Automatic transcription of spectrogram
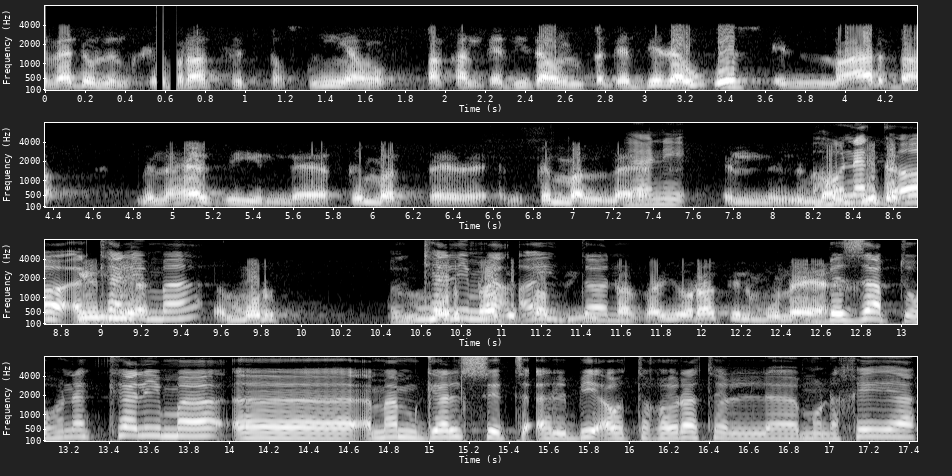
تبادل الخبرات في التصنيع وفي الطاقه الجديدة والمتجددة وجزء النهارده من هذه القمة القمة يعني هناك آه كلمة كلمة أيضا تغيرات المناخ بالضبط وهناك كلمة أمام جلسة البيئة والتغيرات المناخية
